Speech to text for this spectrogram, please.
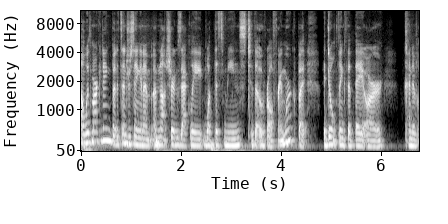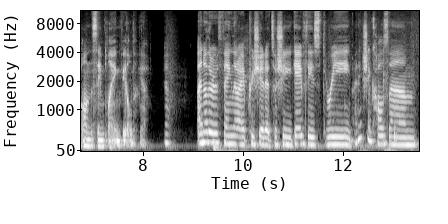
uh, with marketing but it's interesting and I'm, I'm not sure exactly what this means to the overall framework but i don't think that they are kind of on the same playing field. Yeah yeah another thing that i appreciated so she gave these three i think she calls them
